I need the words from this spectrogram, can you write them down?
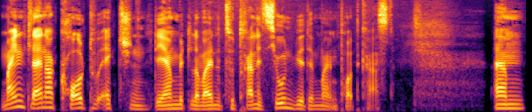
Mein kleiner Call to Action, der mittlerweile zur Tradition wird in meinem Podcast. Ähm,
